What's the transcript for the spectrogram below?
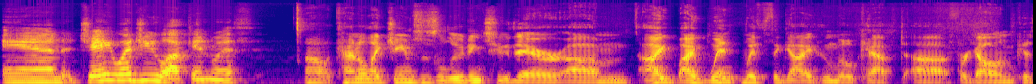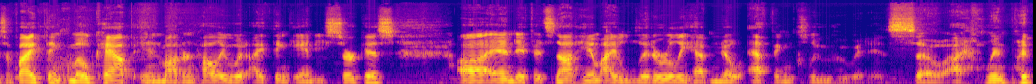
And Jay, what'd you lock in with? Oh, kind of like James was alluding to there. Um, I, I went with the guy who mocapped uh, for Gollum because if I think mocap in modern Hollywood, I think Andy Serkis. Uh, and if it's not him, I literally have no effing clue who it is. So I went with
